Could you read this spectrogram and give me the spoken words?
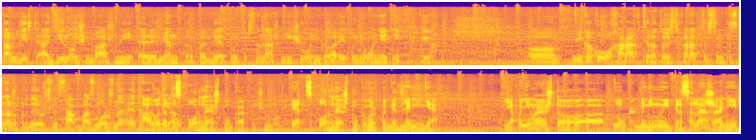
там есть один очень важный элемент РПГ. Твой персонаж ничего не говорит, у него нет никаких э, никакого характера, то есть характер своему персонажу придаешь ты сам. Возможно, это. А вот это спорная штука. Почему? Это спорная штука в РПГ для меня. Я понимаю, что, э, ну, как бы немые персонажи, они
